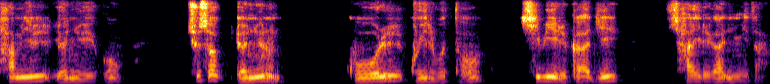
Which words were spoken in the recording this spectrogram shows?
3일 연휴이고 추석 연휴는 9월 9일부터 12일까지 4일간입니다.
